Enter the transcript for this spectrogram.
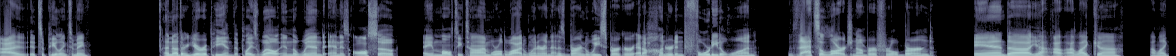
I it's appealing to me. another European that plays well in the wind and is also a multi-time worldwide winner, and that is Bernd Wiesberger at 140 to one. That's a large number for old Bernd. And uh, yeah, I, I like uh, I like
